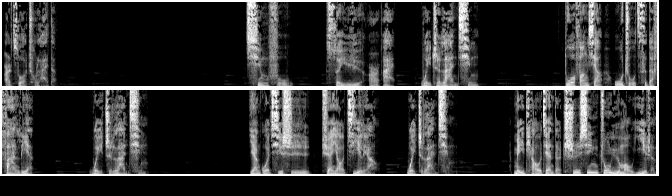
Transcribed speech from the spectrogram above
而做出来的。轻浮、随遇而爱，谓之滥情；多方向、无主次的泛恋，谓之滥情；言过其实、炫耀伎俩，谓之滥情。没条件的痴心忠于某一人，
